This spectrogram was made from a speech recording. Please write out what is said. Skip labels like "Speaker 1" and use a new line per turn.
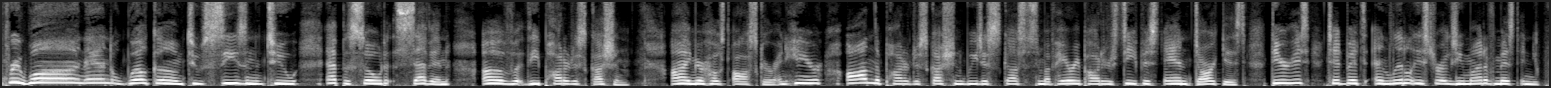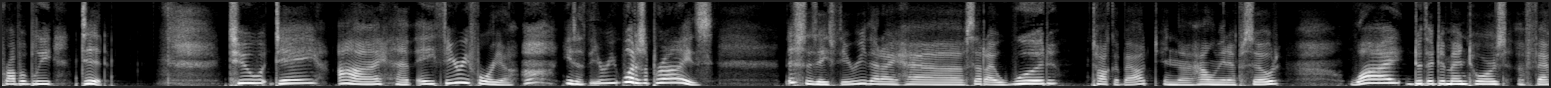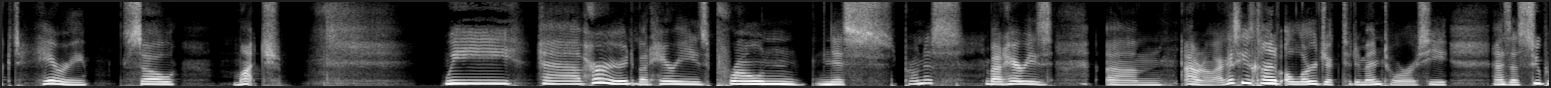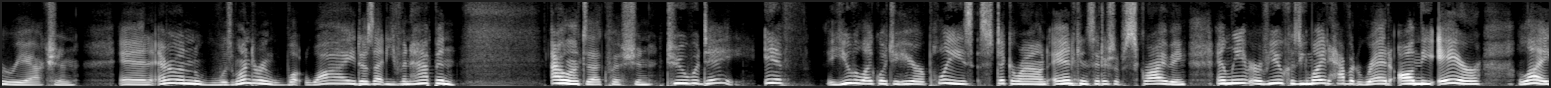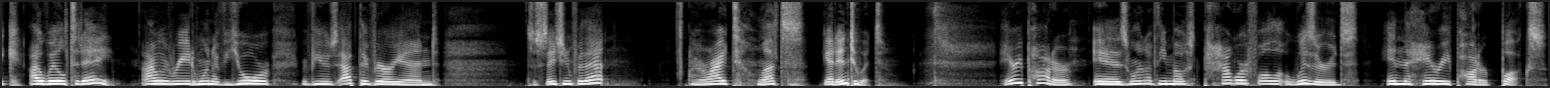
everyone, and welcome to season two, episode seven of the Potter Discussion. I'm your host, Oscar, and here on the Potter Discussion, we discuss some of Harry Potter's deepest and darkest theories, tidbits, and little Easter eggs you might have missed, and you probably did. Today, I have a theory for you. Here's a theory. What a surprise! This is a theory that I have said I would talk about in the Halloween episode. Why do the Dementors affect Harry so much? We have heard about Harry's proneness, proneness, about Harry's, um, I don't know. I guess he's kind of allergic to Dementors. He has a super reaction, and everyone was wondering what, why does that even happen? I will answer that question today. If you like what you hear, please stick around and consider subscribing and leave a review because you might have it read on the air like I will today. I will read one of your reviews at the very end. So stay tuned for that. All right, let's get into it. Harry Potter is one of the most powerful wizards in the Harry Potter books.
